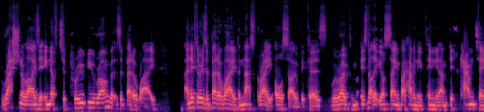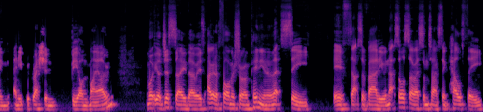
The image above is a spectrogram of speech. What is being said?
rationalize it enough to prove you wrong that there's a better way. And if there is a better way, then that's great also because we're open. It's not that you're saying by having the opinion I'm discounting any progression beyond my own. What you're just saying though is I'm going to form a strong opinion and let's see if that's a value. And that's also, I sometimes think, healthy.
